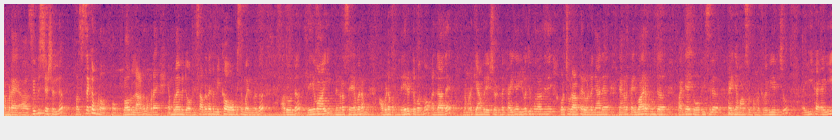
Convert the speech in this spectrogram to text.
നമ്മുടെ സിവിൽ സ്റ്റേഷനിൽ ഫസ്റ്റ് സെക്കൻഡ് ഫ്ലോർ ഫ്ലോറിലാണ് നമ്മുടെ എംപ്ലോയ്മെന്റ് ഓഫീസ് അവിടെ തന്നെ മിക്ക ഓഫീസും വരുന്നത്. അതുകൊണ്ട് ദയവായി നിങ്ങളുടെ സേവനം അവിടെ നേരിട്ട് വന്നു. അല്ലാതെ നമ്മുടെ ക്യാമ്പ് രജിസ്റ്റർ കഴിഞ്ഞ ഇരുപത്തിമൂന്നാം തീയതി കുറച്ചുകൂടി ആൾക്കാരുണ്ട്. ഞാൻ ഞങ്ങൾ കരുവാരക്കുണ്ട് പഞ്ചായത്ത് ഓഫീസിൽ കഴിഞ്ഞ മാസം നമ്മൾ ക്രമീകരിച്ചു. ഈ ഈ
